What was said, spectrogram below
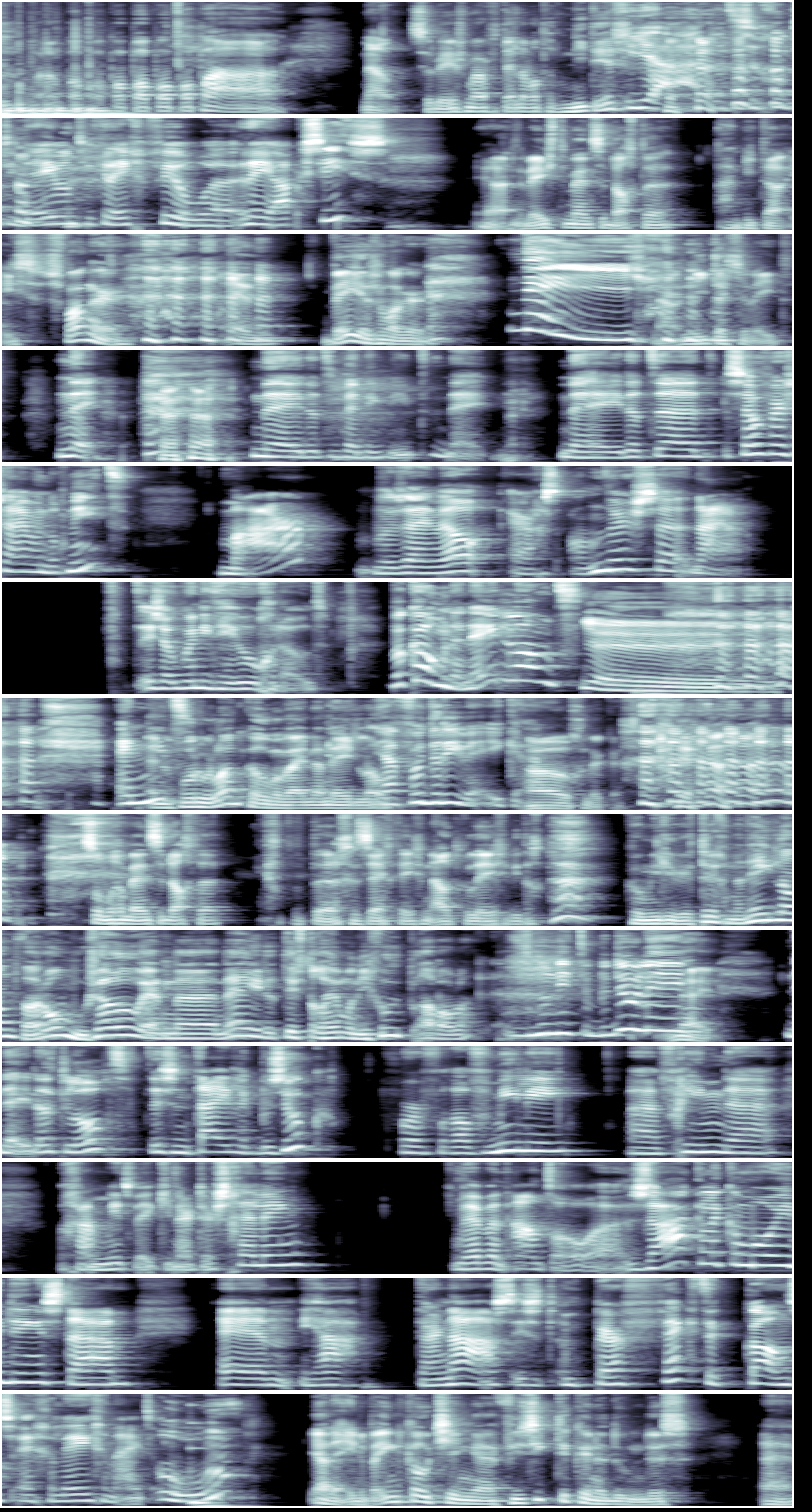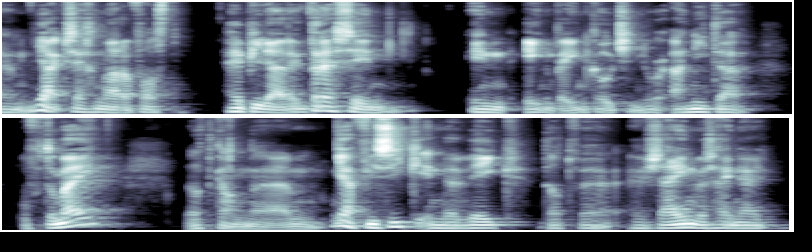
Nou, zullen we eerst maar vertellen wat het niet is? Ja, dat is een goed idee, want we kregen veel uh, reacties. Ja, de meeste mensen dachten, Anita is zwanger. en ben je zwanger? Nee! Nou, niet dat je weet. Nee, nee, dat ben ik niet. Nee, Nee. nee dat, eh, zover zijn we nog niet. Maar we zijn wel ergens anders. eh, nou ja, het is ook weer niet heel groot. We komen naar Nederland. Yay! en niet En voor hoe lang komen wij naar Nederland? ja, voor drie weken. Oh, gelukkig. Sommige mensen dachten, ik had het eh, gezegd tegen een oud collega, die dacht, "Huh, komen jullie weer terug naar Nederland? Waarom? Hoezo? En eh, nee, dat is toch helemaal niet goed? Bla bla bla. Dat is nog niet de bedoeling. Nee. Nee, dat klopt. Het is een tijdelijk bezoek voor vooral familie, eh, vrienden. We gaan midweekje naar Terschelling. We hebben een aantal eh, zakelijke mooie dingen staan. En ja, daarnaast is het een perfecte kans en gelegenheid om... Ja, de één op één coaching fysiek te kunnen doen. Dus ehm, ja, ik zeg het maar alvast. Heb je daar interesse in? In één op één coaching door Anita of door mij? Dat kan ehm, ja, fysiek in de week dat we er zijn. We zijn er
